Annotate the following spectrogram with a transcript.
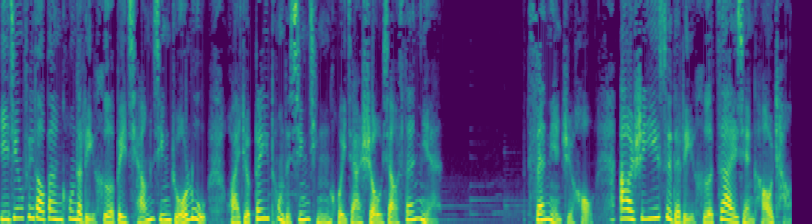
已经飞到半空的李贺被强行着陆，怀着悲痛的心情回家守孝三年。三年之后，二十一岁的李贺再现考场，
